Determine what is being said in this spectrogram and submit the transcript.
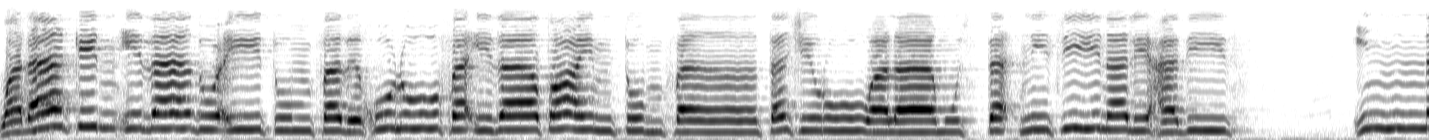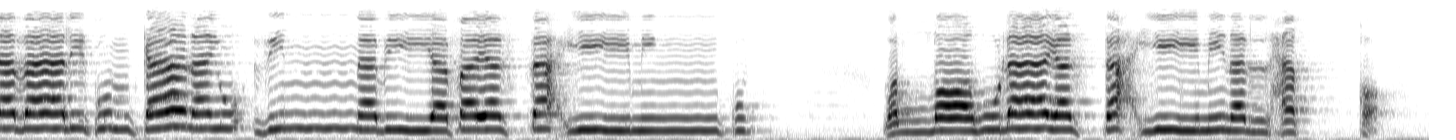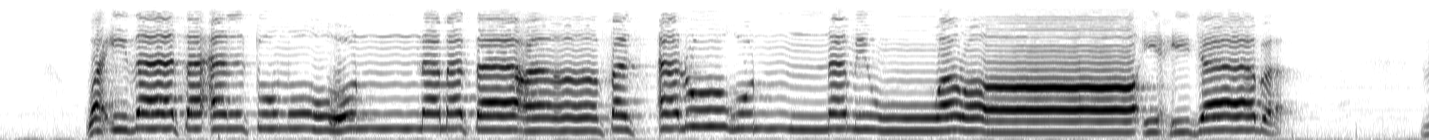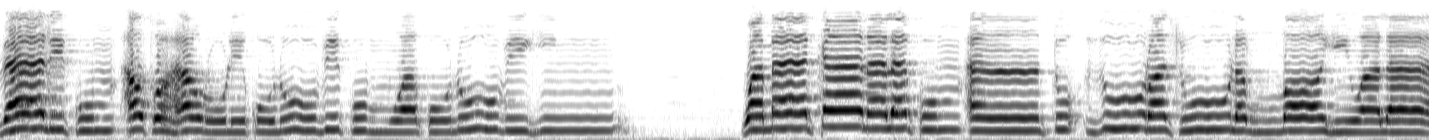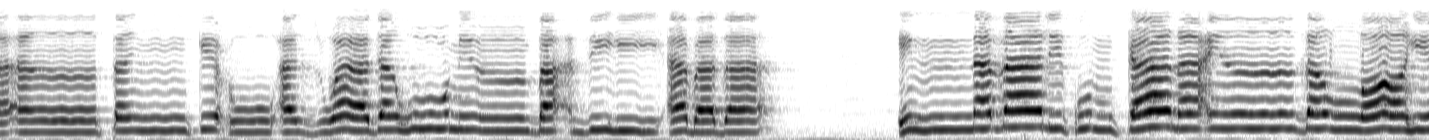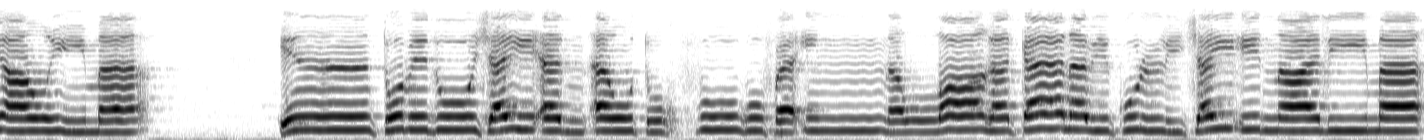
وَلَكِنْ إِذَا دُعِيتُمْ فَادْخُلُوا فَإِذَا طَعِمْتُمْ فَانتَشِرُوا وَلَا مُسْتَأْنِسِينَ لِحَدِيثٍ إِنَّ ذَلِكُمْ كَانَ يُؤْذِي النَّبِيَّ فَيَسْتَحْيِي مِنكُمْ وَاللَّهُ لَا يَسْتَحْيِي مِنَ الْحَقِّ وَإِذَا سَأَلْتُمُوهُنَّ مَتَاعًا فَاسْأَلُوهُنَّ مِنْ وَرَاءِ حِجَابٍ ذَلِكُمْ أَطْهَرُ لِقُلُوبِكُمْ وَقُلُوبِهِنَّ وَمَا كَانَ لَكُمْ أَن تُؤْذُوا رَسُولَ اللَّهِ وَلَا أَن تَنكِحُوا أَزْوَاجَهُ مِن بَعْدِهِ أَبَدًا. إِنَّ ذَلِكُمْ كَانَ عِندَ اللَّهِ عَظِيمًا. إِن تُبْدُوا شَيْئًا أَوْ تُخْفُوهُ فَإِنَّ اللَّهَ كَانَ بِكُلِّ شَيْءٍ عَلِيمًا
